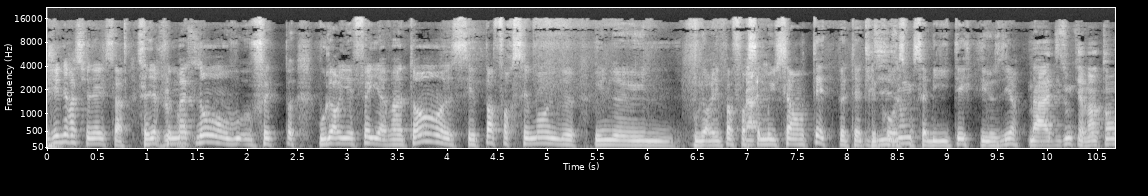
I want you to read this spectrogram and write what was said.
générationnel ça. C'est-à-dire que pense. maintenant, vous faites l'auriez fait il y a 20 ans, euh, c'est pas forcément une, une, une- vous l'auriez pas forcément eu ça en tête peut-être disons- l'éco-responsabilité, si j'ose dire. Bah, disons qu'il y a 20 ans,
